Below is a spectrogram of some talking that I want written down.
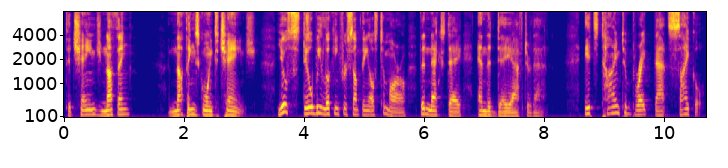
to change nothing, nothing's going to change. You'll still be looking for something else tomorrow, the next day, and the day after that. It's time to break that cycle.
